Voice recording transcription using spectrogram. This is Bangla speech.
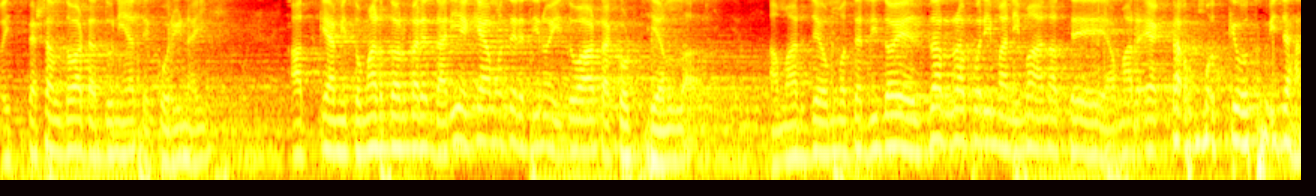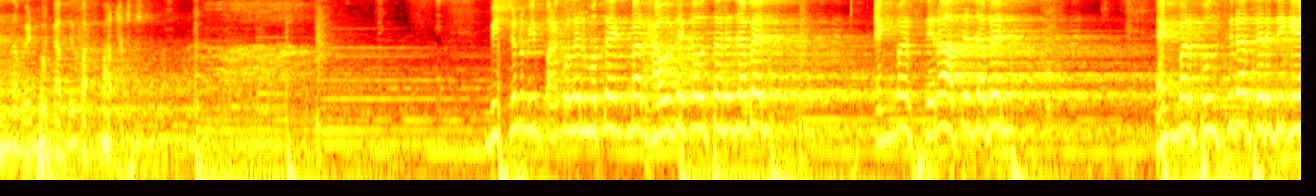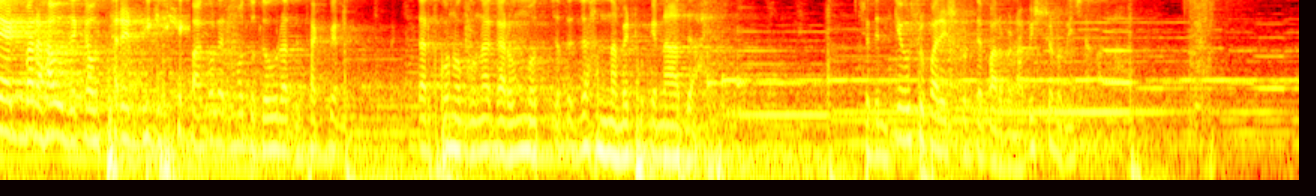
ওই স্পেশাল দোয়াটা দুনিয়াতে করি নাই। আজকে আমি তোমার দরবারে দাঁড়িয়ে কেয়ামতের দিন ওই দোয়াটা করছি, আল্লাহ। আমার যে উম্মতের হৃদয়ে জাররা পরিমাণ ইমান আছে, আমার একটা উম্মতকেও তুমি জাহান্নামে ঢুকাতে পারবা না। বিশ্বনবী পাগলের মতো একবার হাউজে কাউসারে যাবেন, একবার সেরাতে যাবেন, একবার পুলসিরাতের দিকে, একবার হাউজে কাউসারের দিকে। পাগলের মতো দৌড়াতে থাকবেন। তার কোনো গুণাগার উন্মত যাতে জাহান নামে ঢুকে না যায়। সেদিন কেউ সুপারিশ করতে পারবে না, বিশ্বনবী ছাড়া।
